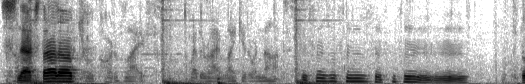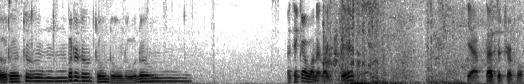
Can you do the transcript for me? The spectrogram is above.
Snatch that up. Natural part of life, whether I like it or not. I think I want it like this. Yeah, that's a triple.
